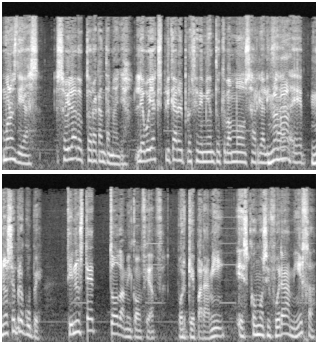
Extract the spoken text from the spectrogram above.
Buenos días, soy la doctora Cantanaya. Le voy a explicar el procedimiento que vamos a realizar. No, no, eh, no se preocupe. Tiene usted toda mi confianza. Porque para mí es como si fuera mi hija.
